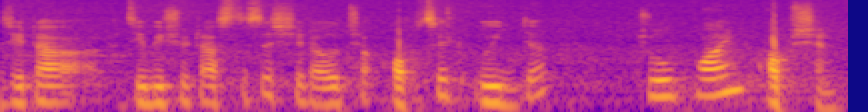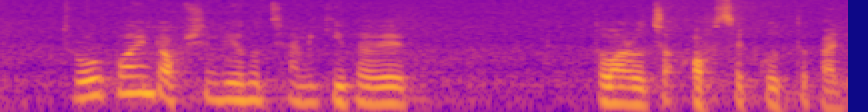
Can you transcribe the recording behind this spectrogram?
যেটা, যে বিষয়টা আসতেছে সেটা হচ্ছে offset with the true point option through point option দিয়ে হচ্ছে আমি কীভাবে তোমার হচ্ছে অফসেট করতে পারি?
